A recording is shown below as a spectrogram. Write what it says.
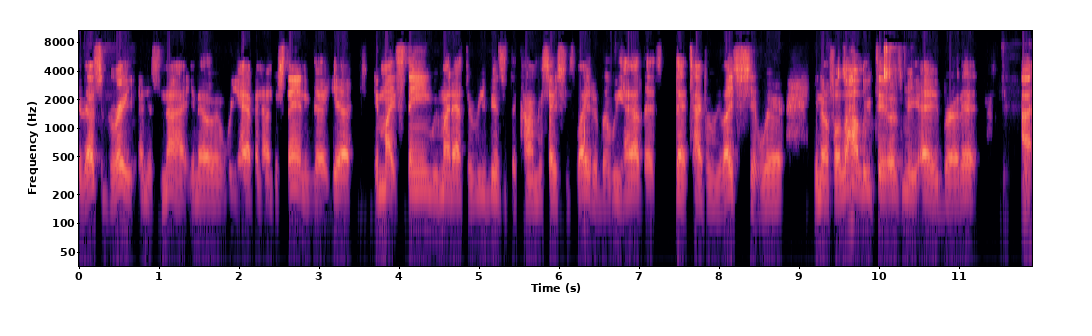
that's great, and it's not, you know, we have an understanding that, yeah, it might sting, we might have to revisit the conversations later, but we have that that type of relationship where, you know, if Olalu tells me, hey, bro, that I,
